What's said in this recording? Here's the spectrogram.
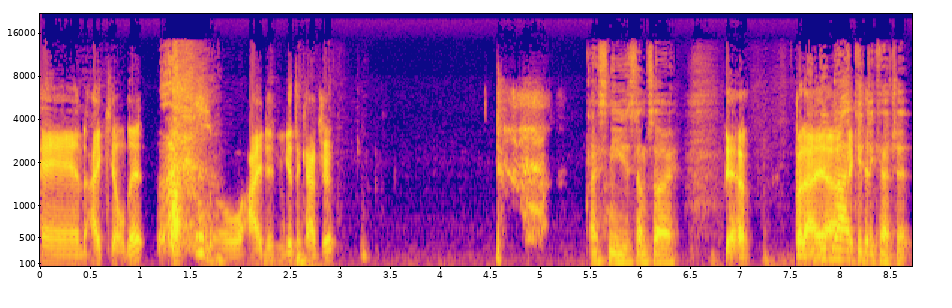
and I killed it. So I didn't get to catch it. I sneezed. I'm sorry. Yeah, but You I did uh, not I, get ki- to catch it.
